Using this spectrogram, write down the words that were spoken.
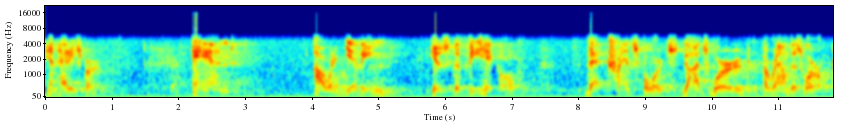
in Hattiesburg. And our giving is the vehicle that transports God's Word around this world.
